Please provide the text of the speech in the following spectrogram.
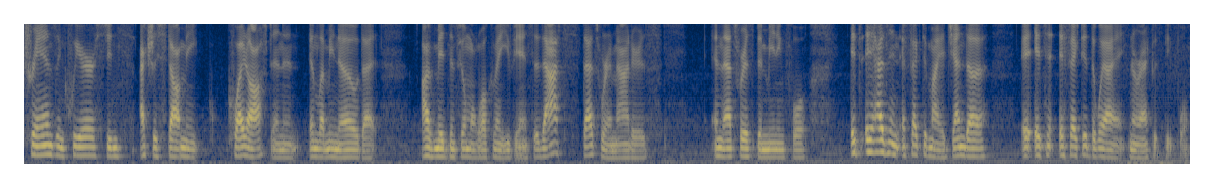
trans and queer students actually stopped me quite often and, and let me know that I've made them feel more welcome at UVA. And so that's that's where it matters, and that's where it's been meaningful. It, it hasn't affected my agenda. It, it's affected the way I interact with people.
